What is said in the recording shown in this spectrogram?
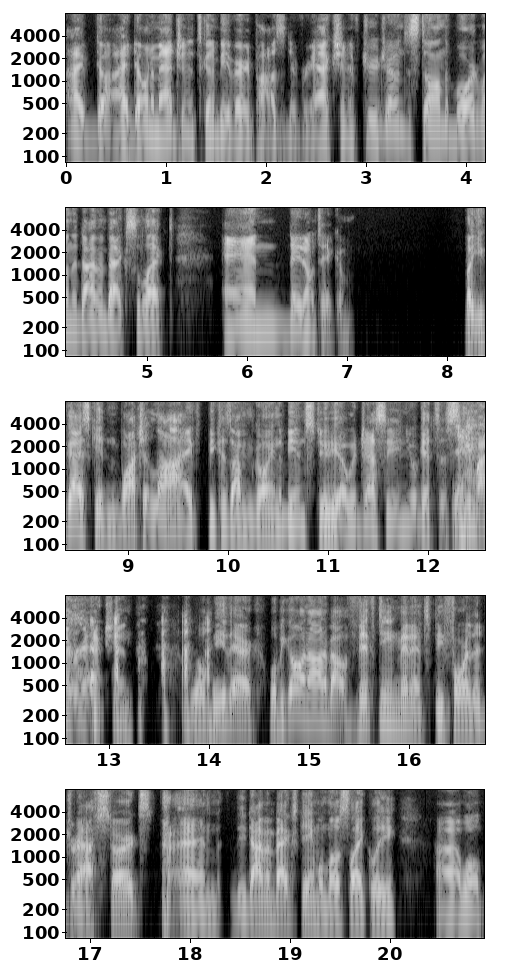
I don't I don't imagine it's going to be a very positive reaction if Druw Jones is still on the board when the Diamondbacks select and they don't take him. But you guys can watch it live because I'm going to be in studio with Jesse and you'll get to see my reaction. we'll be there. We'll be going on about 15 minutes before the draft starts, and the Diamondbacks game will most likely, uh, well,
